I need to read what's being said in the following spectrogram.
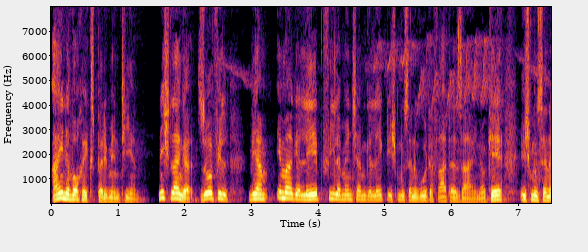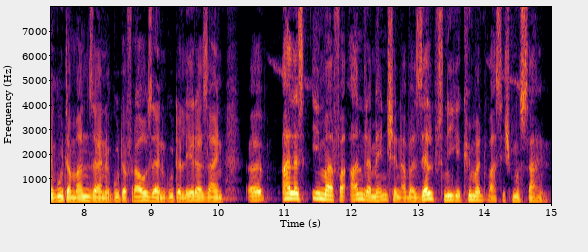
Eine Woche experimentieren. Nicht lange. So viel, wir haben immer gelebt, viele Menschen haben gelebt, ich muss ein guter Vater sein, okay? Ich muss ein guter Mann sein, eine gute Frau sein, ein guter Lehrer sein. Äh, alles immer für andere Menschen, aber selbst nie gekümmert, was ich muss sein.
